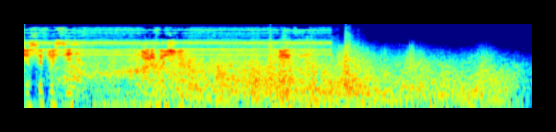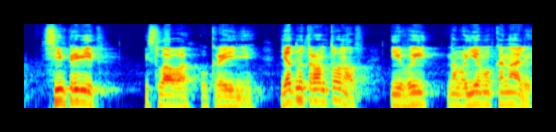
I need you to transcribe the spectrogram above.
Часы пустить. Пары большие. Поехали. Всім привіт і слава Україні! Я Дмитро Антонов, і ви на моєму каналі.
